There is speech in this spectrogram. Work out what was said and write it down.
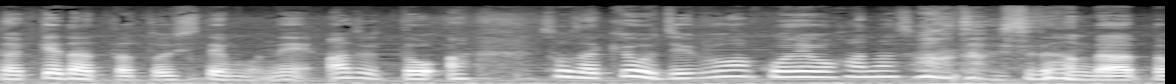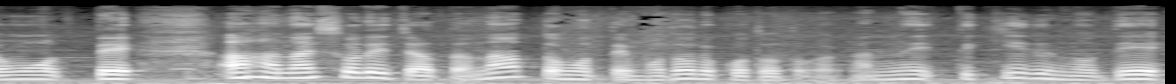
だけだったとしてもねあるとあそうだ今日自分はこれを話そうとしてたんだと思ってあ話それちゃったなと思って戻ることとかがねできるので、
